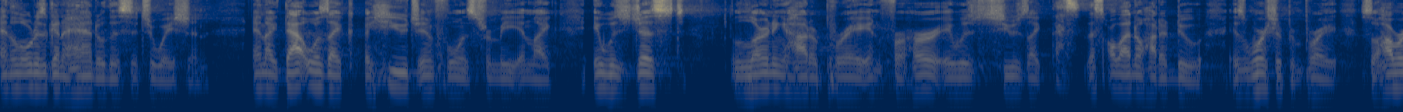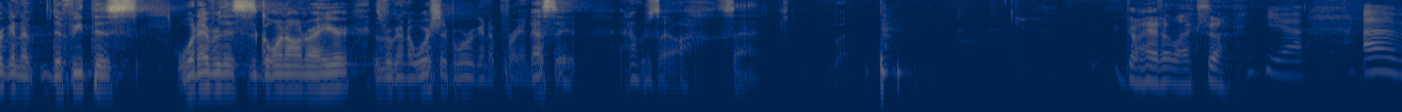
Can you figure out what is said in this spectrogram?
and the Lord is gonna handle this situation. And like that was like a huge influence for me. And like it was just learning how to pray. And for her, it was she was like, that's that's all I know how to do is worship and pray. So how we're gonna defeat this whatever this is going on right here is we're going to worship and we're going to pray. And That's it. And I'm just like, oh, sad. But. Go ahead, Alexa. Yeah. Um,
